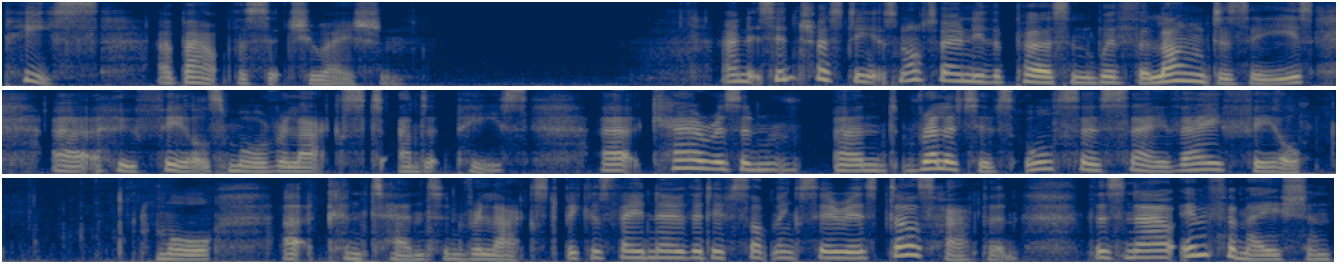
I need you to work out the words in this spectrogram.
peace about the situation. And it's interesting, it's not only the person with the lung disease uh, who feels more relaxed and at peace, uh, carers and, and relatives also say they feel more uh, content and relaxed because they know that if something serious does happen, there's now information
